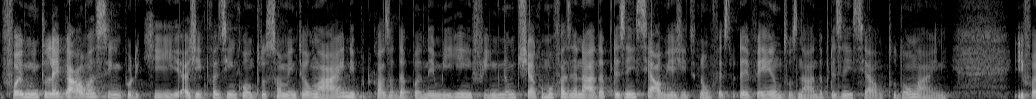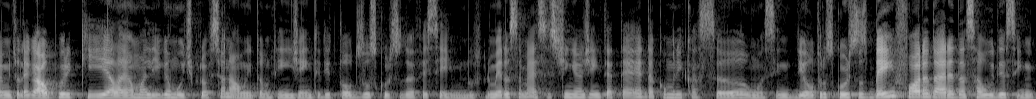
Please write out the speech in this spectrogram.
foi muito legal, assim, porque a gente fazia encontros somente online por causa da pandemia, enfim, não tinha como fazer nada presencial. E a gente não fez eventos, nada presencial, tudo online. E foi muito legal porque ela é uma liga multiprofissional, então tem gente de todos os cursos do FSM. Nos primeiros semestres tinha gente até da comunicação, assim, de outros cursos bem fora da área da saúde, assim,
